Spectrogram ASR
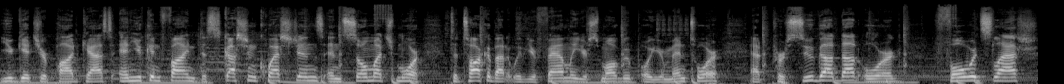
you get your podcasts. And you can find discussion questions and so much more to talk about it with your family, your small group, or your mentor at pursuegod.org forward slash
